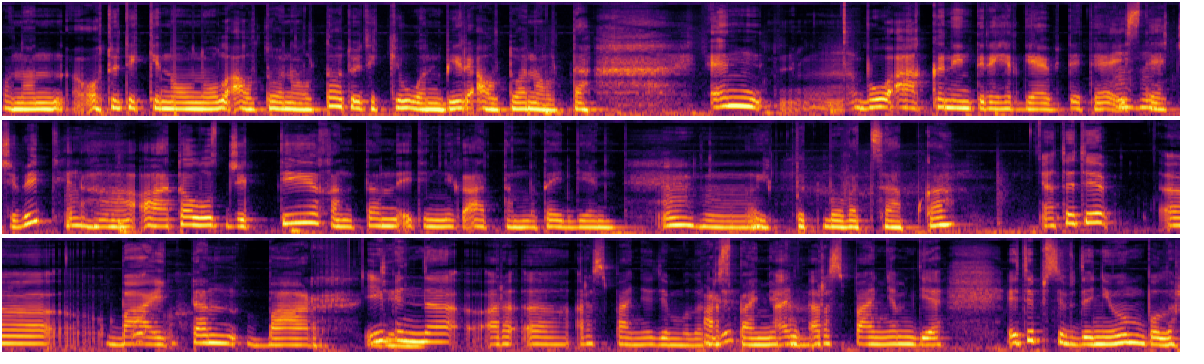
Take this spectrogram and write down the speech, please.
онан 3200 616 3211 616 Эн бу акын интерехирге бит эте истәчебит ата лус жикти кантан этинник диен Мгм. ыйппыт бу WhatsApp-ка Это э, байтан бар. Именно Ар- э, дем болар. Арспания, ага. Арспаниям де. Это псевдонимым болар.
